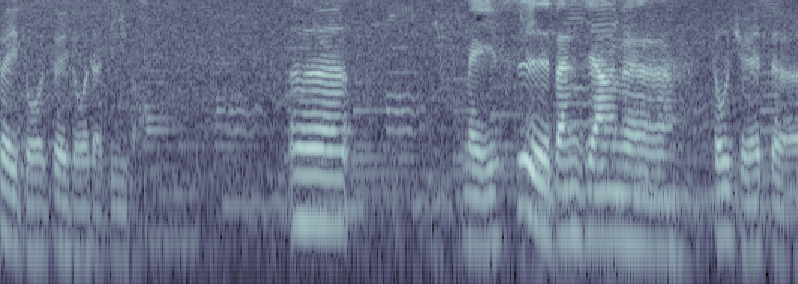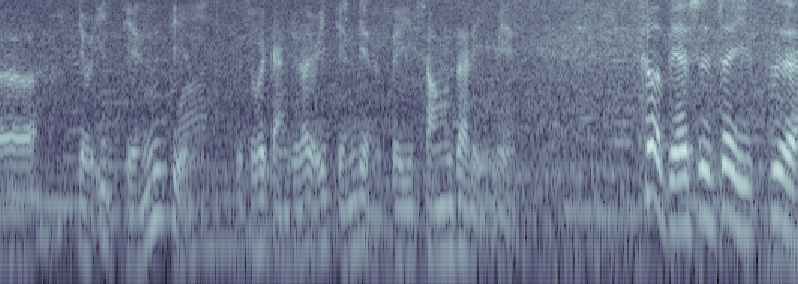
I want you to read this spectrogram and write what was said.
最多最多的地方。嗯。每一次搬家呢，都觉得有一点点，就是会感觉到有一点点的悲伤在里面。特别是这一次，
